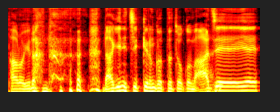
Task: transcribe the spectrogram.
바로 이런 낙인이 찍히는 것도 조금 아재의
